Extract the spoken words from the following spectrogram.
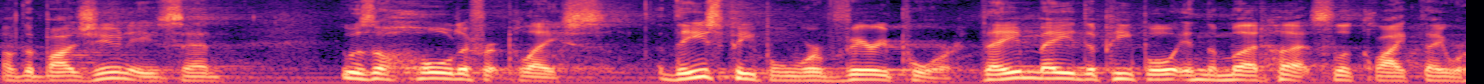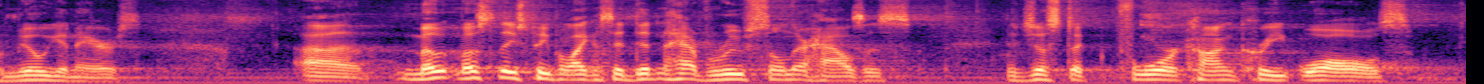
of the Bajunis. And it was a whole different place. These people were very poor. They made the people in the mud huts look like they were millionaires. Uh, mo- most of these people, like I said, didn't have roofs on their houses, just a, four concrete walls.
